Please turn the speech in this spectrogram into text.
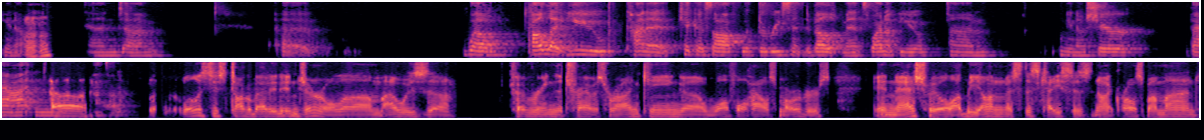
you know uh-huh. and um, uh, well i'll let you kind of kick us off with the recent developments why don't you um, you know share that and uh, well, let's just talk about it in general. Um, I was uh, covering the Travis Reinking uh, Waffle House murders in Nashville. I'll be honest, this case has not crossed my mind.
